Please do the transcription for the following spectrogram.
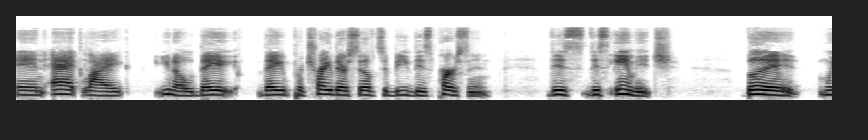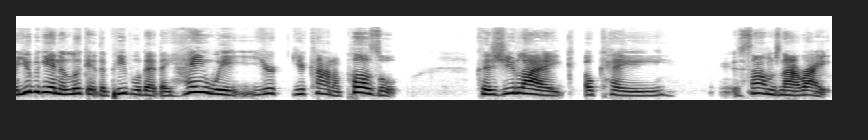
and act like, you know, they they portray themselves to be this person, this this image. But when you begin to look at the people that they hang with, you're you're kind of puzzled because you like, okay, something's not right.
